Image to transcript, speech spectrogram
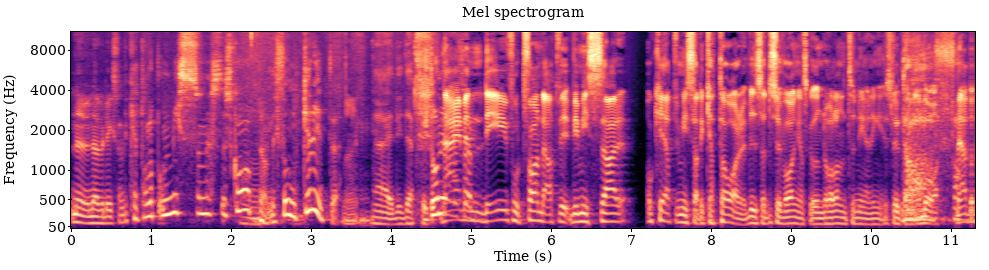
nu när vi liksom, vi kan inte hålla på och missa mästerskapen. Det funkar inte. Nej, det är när Nej men det är ju fortfarande att vi, vi missar Okej att vi missade Qatar, visade sig vara en ganska underhållande turnering i slutändan Ja, ändå. Men att,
